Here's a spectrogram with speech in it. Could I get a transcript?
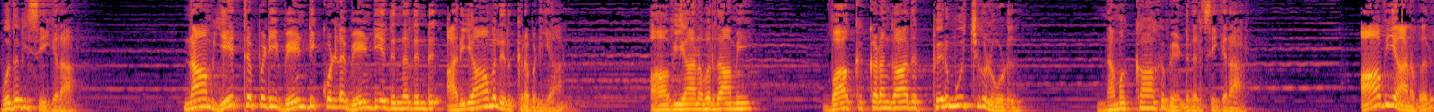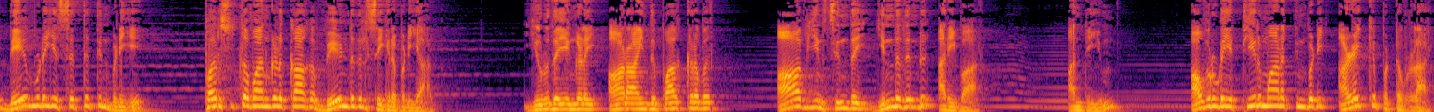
உதவி செய்கிறார். நாம் ஏற்றபடி வேண்டிக் கொள்ள வேண்டியதென்னதென்று அறியாமல் இருக்கிறபடியால் ஆவியானவர் தாமே வாக்கு கடங்காத பெருமூச்சுகளோடு நமக்காக வேண்டுதல் செய்கிறார். ஆவியானவர் தேவனுடைய சித்தத்தின்படியே பரிசுத்தவான்களுக்காக வேண்டுதல் செய்கிறபடியால் இருதயங்களை ஆராய்ந்து பார்க்கிறவர் ஆவியின் சிந்தை இன்னதென்று அறிவார். அன்றியும் அவருடைய தீர்மானத்தின்படி அழைக்கப்பட்டவர்களாய்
